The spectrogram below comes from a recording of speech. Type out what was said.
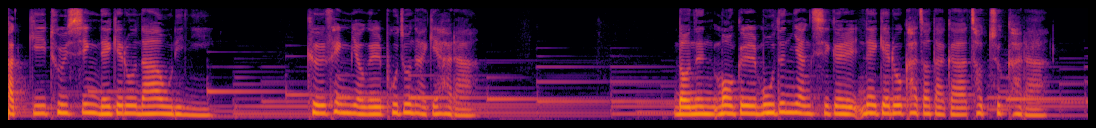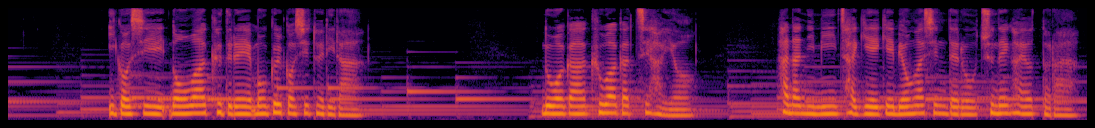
각기 둘씩 내게로 나아오리니 그 생명을 보존하게 하라. 너는 먹을 모든 양식을 내게로 가져다가 저축하라. 이것이 너와 그들의 먹을 것이 되리라. 노아가 그와 같이 하여 하나님이 자기에게 명하신 대로 준행하였더라.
